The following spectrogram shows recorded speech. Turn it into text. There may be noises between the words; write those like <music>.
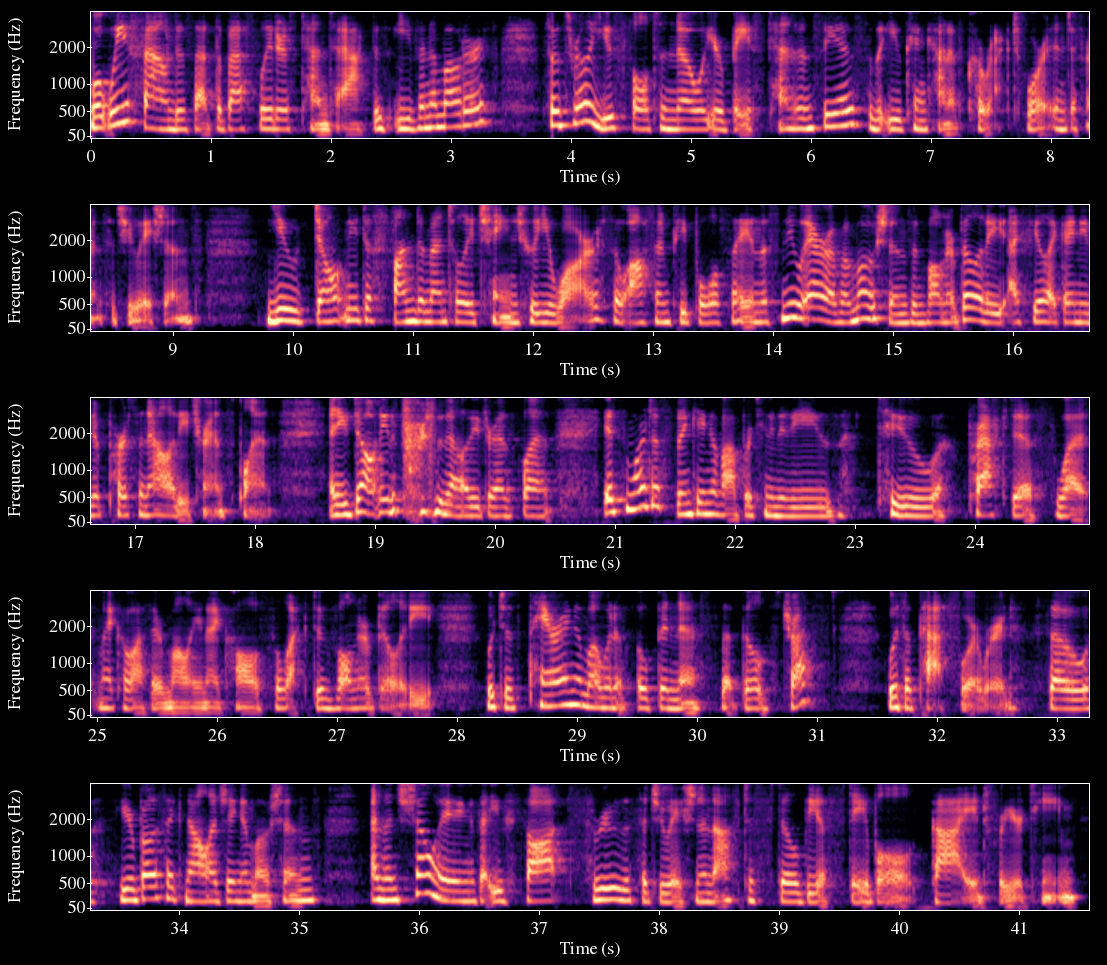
What we found is that the best leaders tend to act as even emoters. So it's really useful to know what your base tendency is so that you can kind of correct for it in different situations you don't need to fundamentally change who you are. So often people will say, in this new era of emotions and vulnerability, I feel like I need a personality transplant. And you don't need a <laughs> personality transplant. It's more just thinking of opportunities to practice what my co author Mollie and I call selective vulnerability, which is pairing a moment of openness that builds trust with a path forward. So you're both acknowledging emotions and then showing that you've thought through the situation enough to still be a stable guide for your team.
